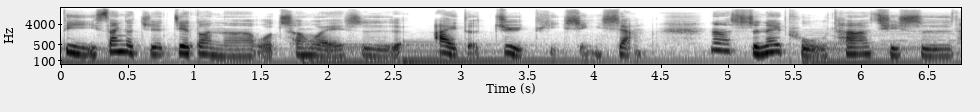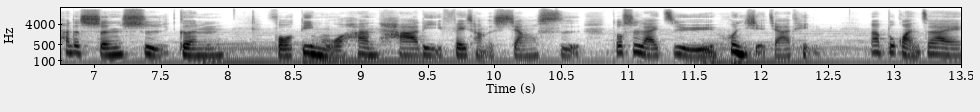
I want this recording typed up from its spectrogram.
第三个阶阶段呢，我称为是爱的具体形象。那史内普他其实他的身世跟伏地魔和哈利非常的相似，都是来自于混血家庭。那不管在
